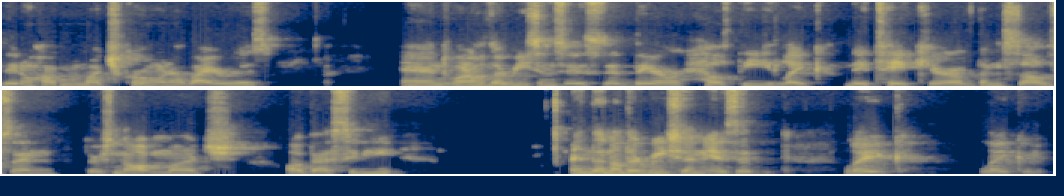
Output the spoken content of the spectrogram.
they don't have much coronavirus and one of the reasons is that they are healthy, like they take care of themselves and there's not much obesity. And another reason is that like like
